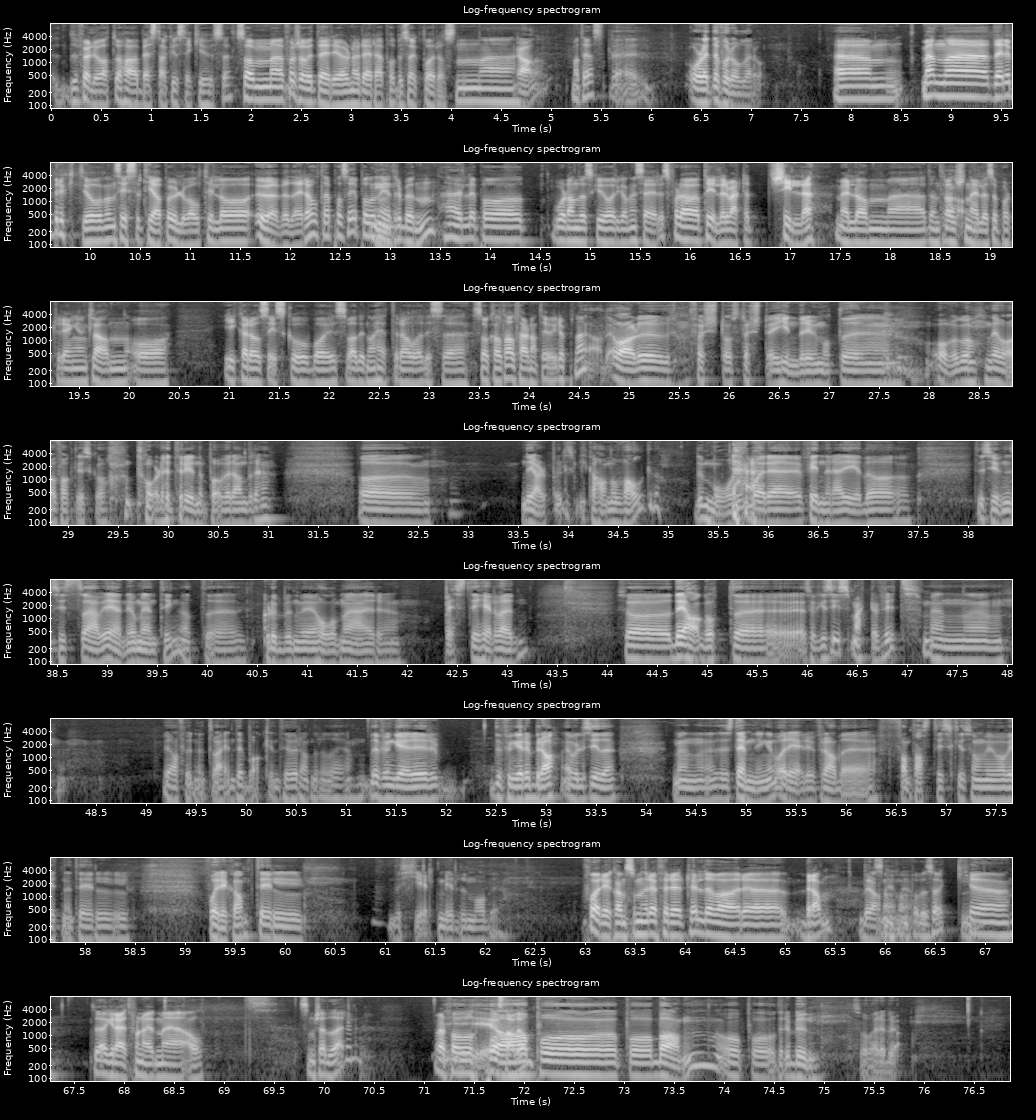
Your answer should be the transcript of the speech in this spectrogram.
Du føler jo at du har best akustikk i huset, som eh, for så vidt dere gjør når dere er på besøk på Åråsen, eh, Ja Mathias. det er ålreite forhold der òg. Um, men uh, dere brukte jo den siste tida på Ullevål til å øve dere, holdt jeg på å si, på den nye Mm. tribunen. Eller på hvordan det skulle organiseres. For det har tidligere vært et skille mellom uh, den tradisjonelle supportergjengen, klanen, og Ikaros, Isco Boys, hva de nå heter, alle disse såkalt alternative gruppene. Ja, det var det første og største hinderet vi måtte overgå. Det var jo faktisk å tåle trynet på hverandre. Og det hjelper liksom ikke å ha noe valg, da. Du må jo bare finne deg i det. og til syvende og sist så er vi enige om én ting, at eh, klubben vi holder med er eh, best i hele verden. Så det har gått eh, Jeg skal ikke si smertefritt, men vi har funnet veien tilbake til hverandre. Og det, det, fungerer, det fungerer bra, jeg vil si det. Men stemningen varierer fra det fantastiske som vi var vitne til forrige kamp, til det helt middelmådige. Forrige kamp som du refererer til, det var Brann. Som kom på besøk. Mm. Du er greit fornøyd med alt som skjedde der, eller? I hvert fall på ja, stadion. på, på banen og på tribunen så var det bra.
